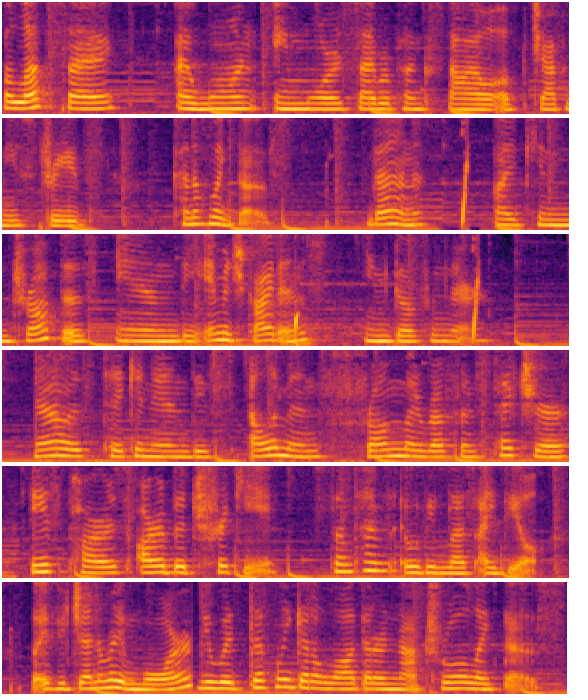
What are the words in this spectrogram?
But let's say I want a more cyberpunk style of Japanese streets, kind of like this. Then I can drop this in the image guidance and go from there. Now it's taking in these elements from my reference picture. These parts are a bit tricky. Sometimes it would be less ideal, but if you generate more, you would definitely get a lot that are natural like this.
